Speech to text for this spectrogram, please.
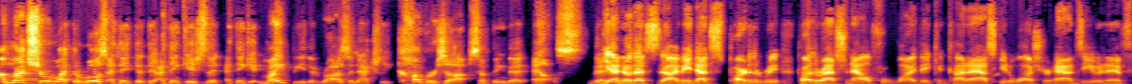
I'm not sure what the rules. I think that the, I think is that I think it might be that rosin actually covers up something that else. That yeah, is, no, that's I mean that's part of the re, part of the rationale for why they can kind of ask you to wash your hands, even if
